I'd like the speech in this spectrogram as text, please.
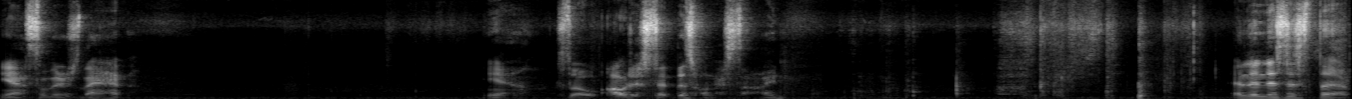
yeah, so there's that. Yeah, so I'll just set this one aside. And then this is the,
